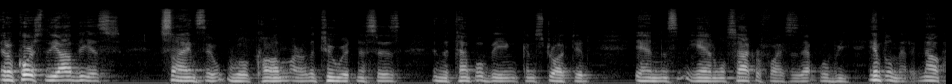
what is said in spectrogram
And of course, the obvious signs that will come are the two witnesses and the temple being constructed and the animal sacrifices that will be implemented. Now,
